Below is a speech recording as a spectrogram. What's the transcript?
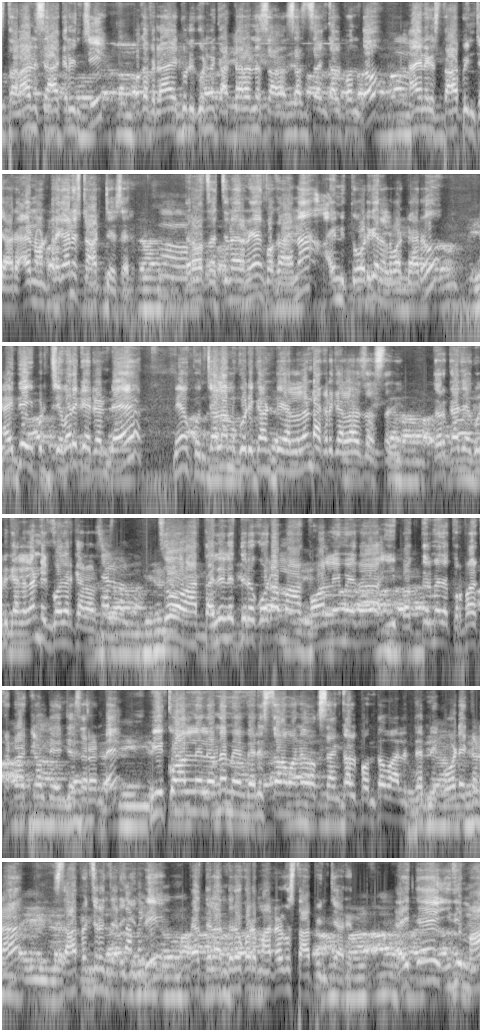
స్థలాన్ని సేకరించి ఒక వినాయకుడి గుడిని కట్టాలన్న స- సత్సంకల్పంతో ఆయనకు స్థాపించారు. ఆయన ఒంటరిగానే స్టార్ట్ చేశారు. తర్వాత సత్యనారాయణ ఇంకొక ఆయన ఆయన తోడుగా నిలబడ్డారు. అయితే ఇప్పుడు చివరికి ఏంటంటే మేము కుంచాలమ్మ గుడికి అంటూ వెళ్ళాలంటే అక్కడికి వెళ్ళాల్సి వస్తుంది. దుర్గాదేవి గుడికి వెళ్ళాలంటే ఇంకో దగ్గరికి వెళ్ళాల్సి వస్తుంది. సో ఆ తల్లిలిద్దరు కూడా మా కాలనీ మీద ఈ భక్తుల మీద కృపా కటాక్షాలతో ఏం చేశారంటే మీ కాలనీలోనే మేము వెలుస్తామనే ఒక సంకల్పంతో వాళ్ళిద్దరిని కూడా ఇక్కడ స్థాపించడం జరిగింది. పెద్దలందరూ కూడా మాట్లాడుకు స్థాపించారు. అయితే ఇది మా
